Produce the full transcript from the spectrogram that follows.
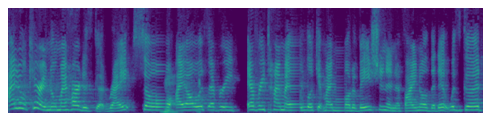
I don't care. I know my heart is good, right? So. I always every every time I look at my motivation and if I know that it was good,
